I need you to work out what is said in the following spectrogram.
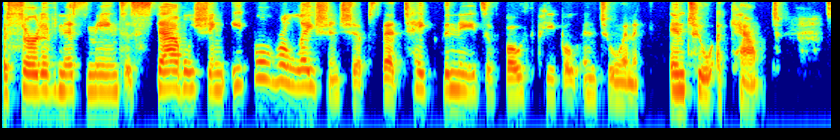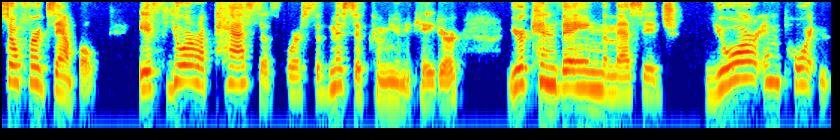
Assertiveness means establishing equal relationships that take the needs of both people into, an, into account. So, for example, if you're a passive or submissive communicator, you're conveying the message, you're important,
